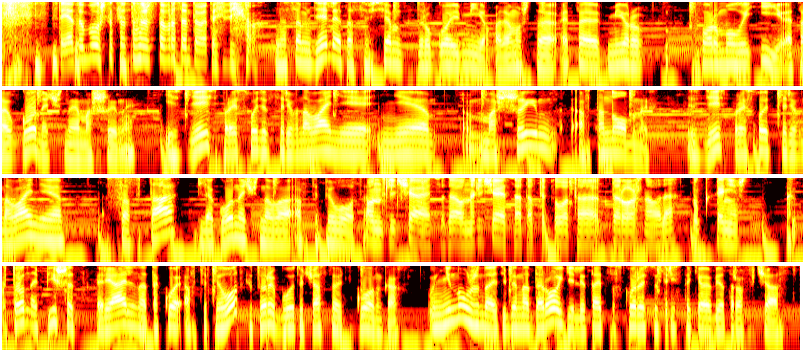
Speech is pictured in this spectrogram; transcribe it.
Да я думал, что кто-то уже 100% это сделал. На самом деле это совсем другой мир, потому что это мир Формулы И, это гоночные машины. И здесь происходит соревнование не машин автономных, здесь происходит соревнование софта для гоночного автопилота. Он отличается, да, он отличается от автопилота дорожного, да? Ну, конечно. Кто напишет реально такой автопилот, который будет участвовать в гонках? Не нужно тебе на дороге летать со скоростью 300 км в час.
